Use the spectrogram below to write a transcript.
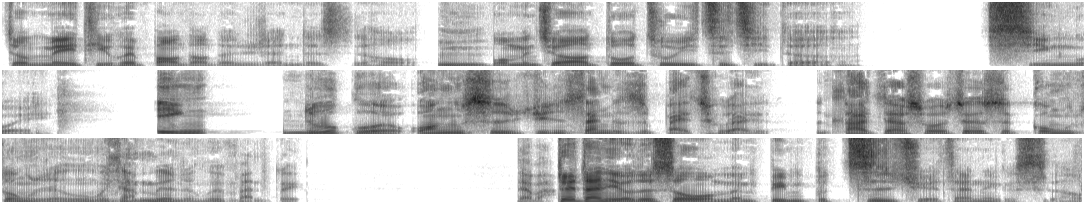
就媒体会报道的人的时候，嗯，我们就要多注意自己的行为。因如果王世军三个字摆出来，大家说这个是公众人物，我想没有人会反对，对吧？对，但有的时候我们并不自觉在那个时候，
